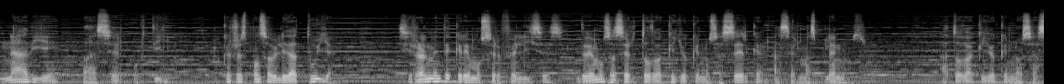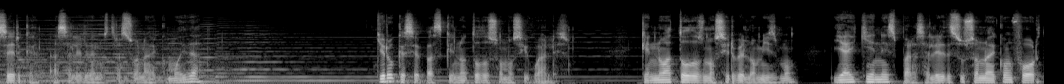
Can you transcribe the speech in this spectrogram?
Nadie va a hacer por ti lo que es responsabilidad tuya. Si realmente queremos ser felices, debemos hacer todo aquello que nos acerca a ser más plenos, a todo aquello que nos acerca a salir de nuestra zona de comodidad. Quiero que sepas que no todos somos iguales, que no a todos nos sirve lo mismo, y hay quienes, para salir de su zona de confort,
